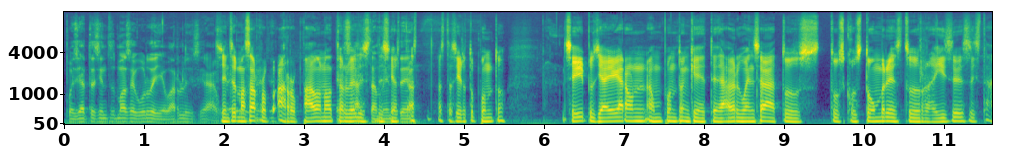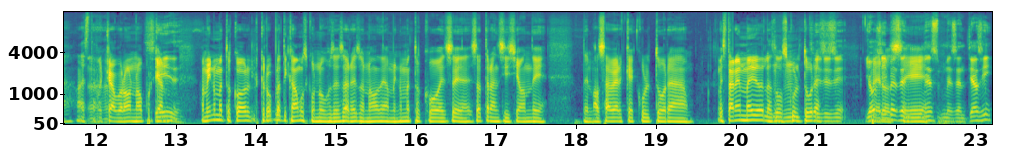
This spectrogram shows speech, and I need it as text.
pues ya te sientes más seguro de llevarlo y decir, ah, Te sientes huevo, más arropado, ¿no? Tal vez hasta cierto punto. Sí, pues ya llegar a un, a un punto en que te da vergüenza tus, tus costumbres, tus raíces. y Está, está Ajá. cabrón, ¿no? Porque a- Sí, A mí no me tocó, creo que platicábamos con Hugo César eso, ¿no? De a mí no me tocó ese, esa transición de, de no saber qué cultura, estar en medio de las dos culturas. Sí, sí, sí. Yo sí me, sen- sí. me- me sentí así.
